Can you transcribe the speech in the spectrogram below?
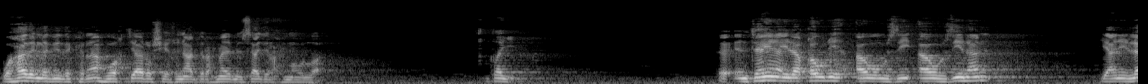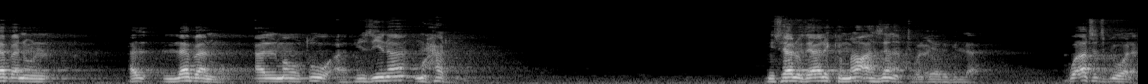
وهذا الذي ذكرناه هو اختيار شيخنا عبد الرحمن بن سعد رحمه الله. طيب. انتهينا إلى قوله أو زي أو زنا يعني لبن اللبن الموطوء بزنا محرم. مثال ذلك امرأة زنت والعياذ بالله وأتت بولد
